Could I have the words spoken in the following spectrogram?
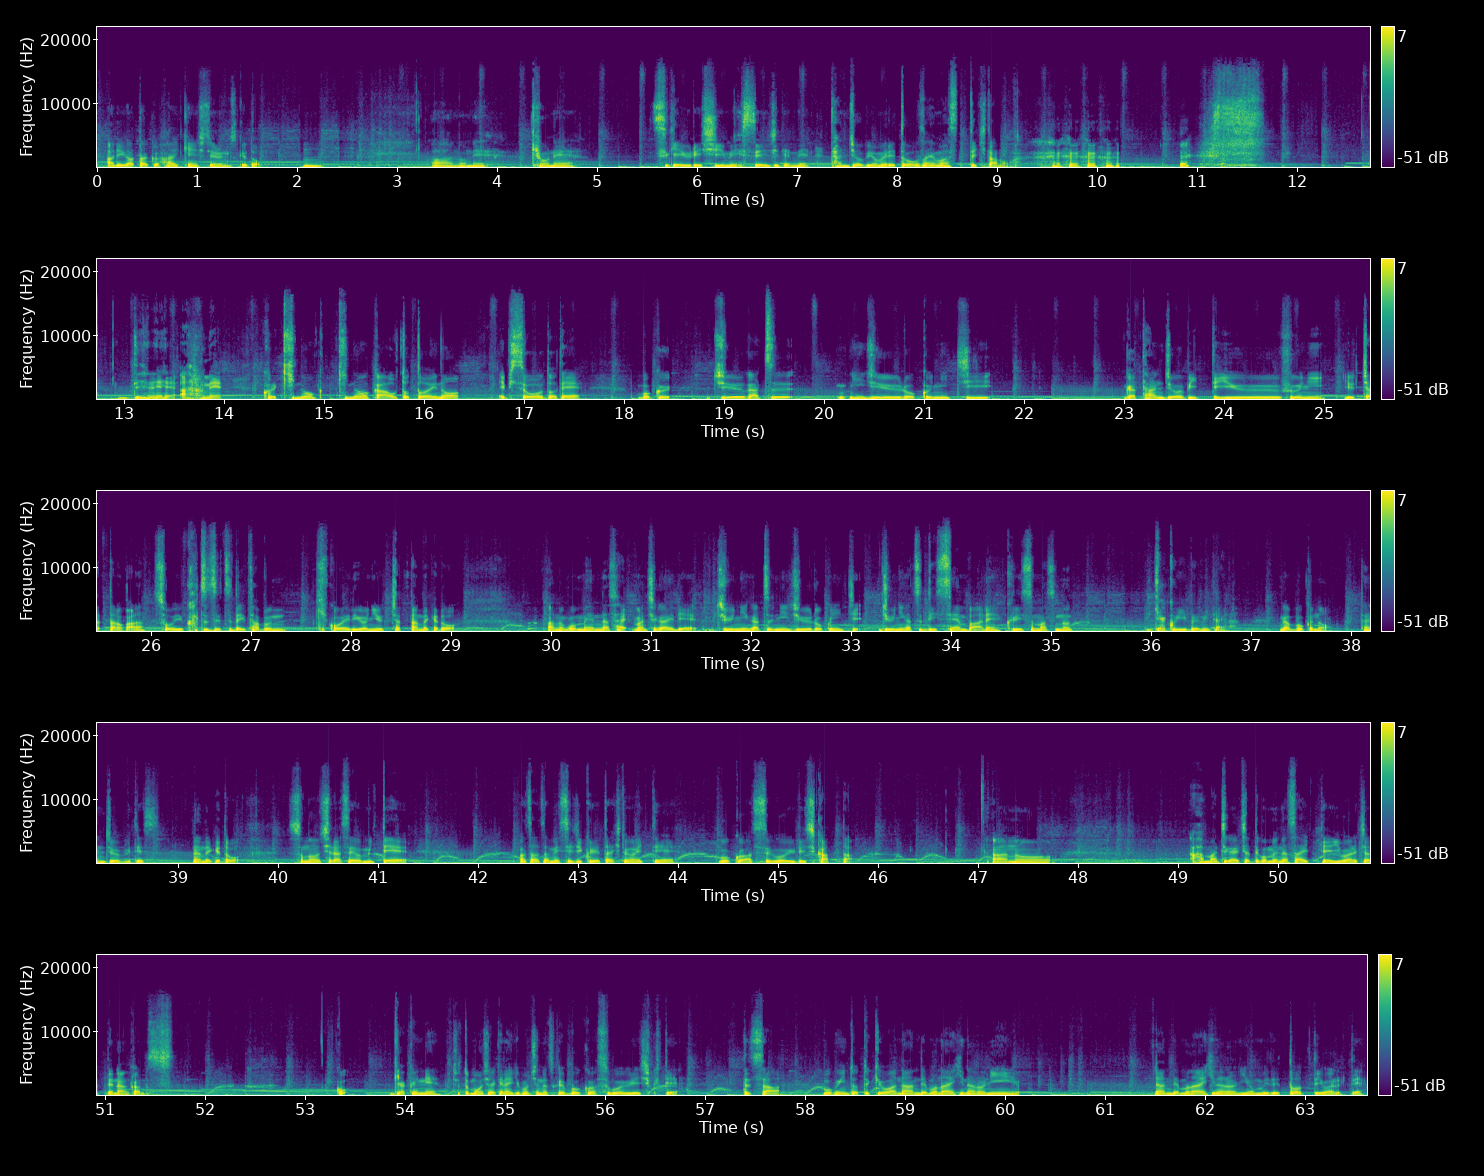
ありがたく拝見してるんですけど。うん。あのね今日ねすげえ嬉しいメッセージでね「誕生日おめでとうございます」って来たの。でねあのねこれ昨日昨日か一昨日のエピソードで僕10月26日が誕生日っていう風に言っちゃったのかな？そういう滑舌で多分聞こえるように言っちゃったんだけどあのごめんなさい。間違いで12月26日12月ディセンバーねクリスマスの逆イブみたいなが僕の誕生日です。なんだけどそのお知らせを見てわざわざメッセージくれた人がいて僕はすごい嬉しかった。あのあ間違えちゃってごめんなさいって言われちゃってなんか逆にねちょっと申し訳ない気持ちなんですけど僕はすごい嬉しくて。だってさ僕にとって今日は何でもない日なのに何でもない日なのにおめでとうって言われて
